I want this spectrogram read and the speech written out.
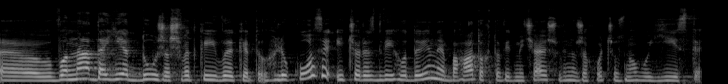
е, вона дає дуже швидкий викид глюкози, і через дві години багато хто відмічає, що він вже хоче знову їсти.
